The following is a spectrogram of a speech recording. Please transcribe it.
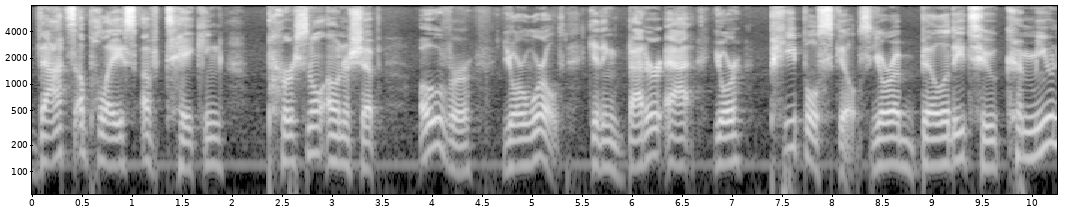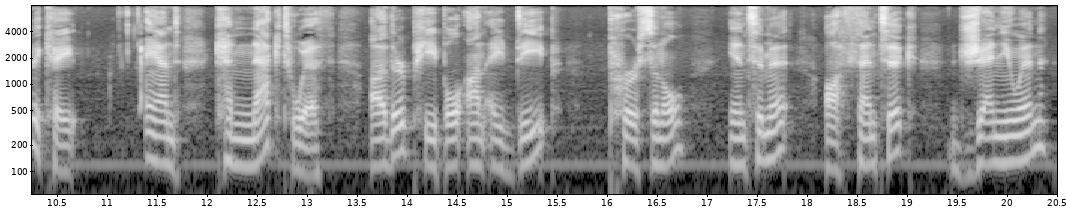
That's a place of taking personal ownership over your world, getting better at your people skills, your ability to communicate and connect with other people on a deep, personal, intimate, authentic, genuine,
